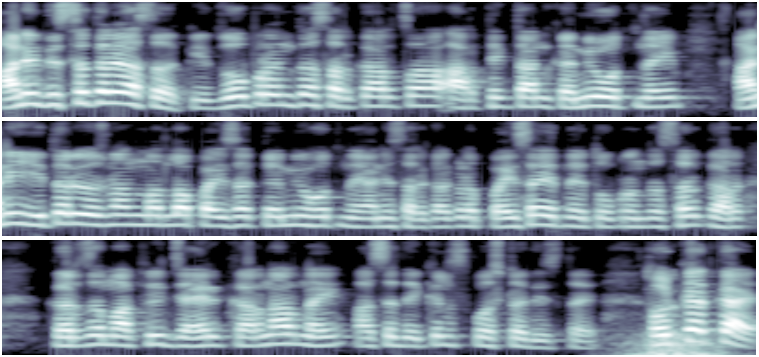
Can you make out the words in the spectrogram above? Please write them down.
आणि दिसतं तरी असं की जोपर्यंत सरकारचा आर्थिक ताण कमी होत नाही आणि इतर योजनांमधला पैसा कमी होत नाही आणि सरकारकडे पैसा येत नाही तोपर्यंत सरकार कर्जमाफी जाहीर करणार नाही असं देखील स्पष्ट दिसतंय. थोडक्यात काय?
